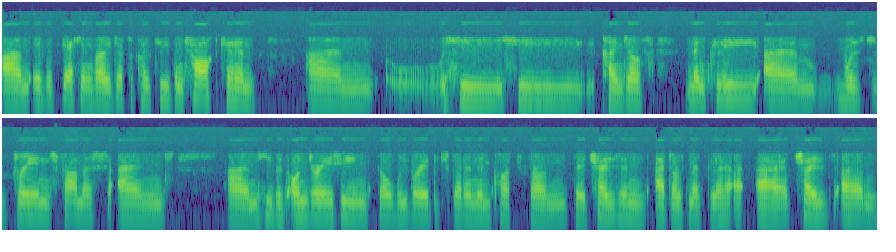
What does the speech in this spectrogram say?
um, it was getting very difficult to even talk to him. Um, he he kind of mentally um, was drained from it, and um, he was under 18, so we were able to get an input from the child and adult mental uh, uh, child um,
